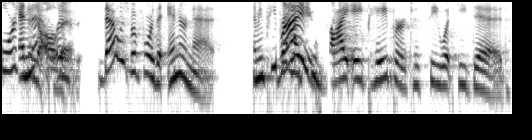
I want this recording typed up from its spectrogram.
forced And into all was this. that was before the internet. I mean, people had Right. to buy a paper to see what he did.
